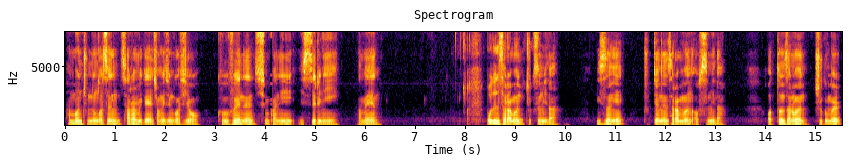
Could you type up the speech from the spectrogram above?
한 번 죽는 것은 사람에게 정해진 것이요 그 후에는 심판이 있으리니 아멘. 모든 사람은 죽습니다. 이 세상에 죽지 않는 사람은 없습니다. 어떤 사람은 죽음을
